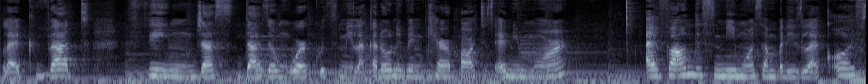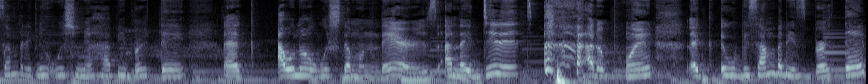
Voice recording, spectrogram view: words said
Like that thing just doesn't work with me. Like I don't even care about it anymore. I found this meme where somebody's like, Oh, if somebody didn't wish me a happy birthday, like I will not wish them on theirs. And I did it at a point. Like it would be somebody's birthday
